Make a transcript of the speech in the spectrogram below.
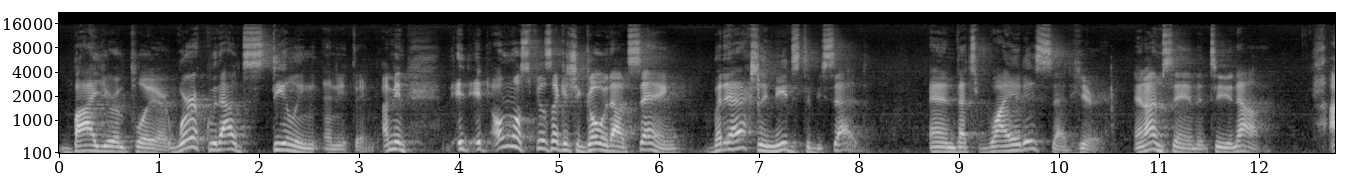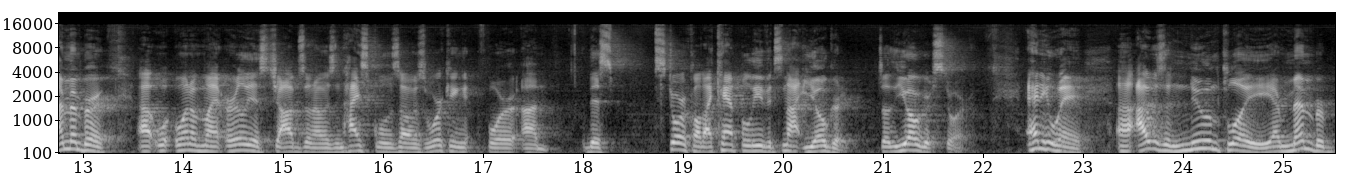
by your employer. Work without stealing anything. I mean, it, it almost feels like it should go without saying, but it actually needs to be said. And that's why it is said here. And I'm saying it to you now. I remember uh, w- one of my earliest jobs when I was in high school is I was working for um, this store called I Can't Believe It's Not Yogurt. So the yogurt store. Anyway, uh, I was a new employee. I remember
